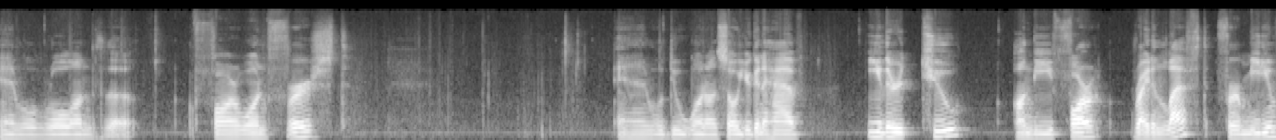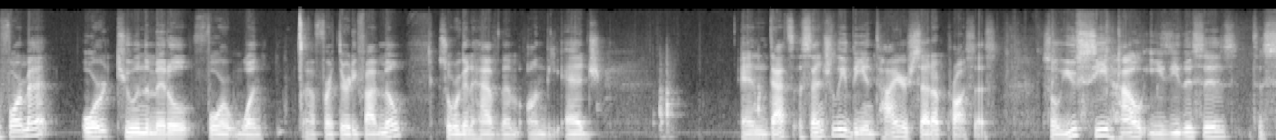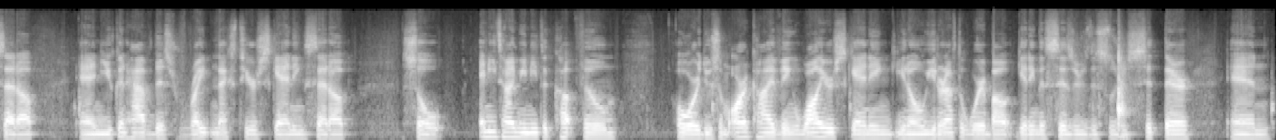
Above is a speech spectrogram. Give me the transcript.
And we'll roll on the far one first and we'll do one on. So you're going to have either two on the far right and left for medium format or two in the middle for one uh, for 35 mil. So we're going to have them on the edge. And that's essentially the entire setup process. So you see how easy this is to set up and you can have this right next to your scanning setup. So anytime you need to cut film, or do some archiving while you're scanning. You know, you don't have to worry about getting the scissors. This will just sit there and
